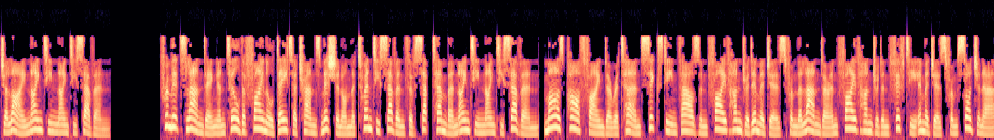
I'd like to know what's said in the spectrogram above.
July 1997. From its landing until the final data transmission on 27 September 1997, Mars Pathfinder returned 16,500 images from the lander and 550 images from Sojourner,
